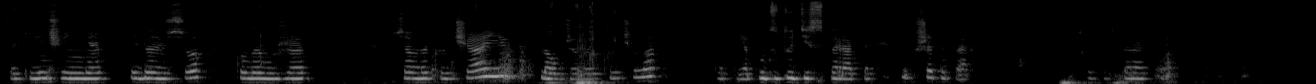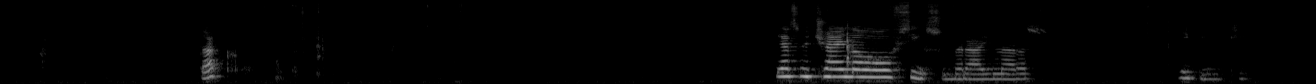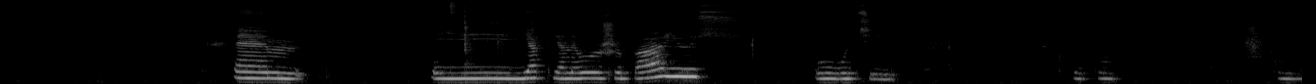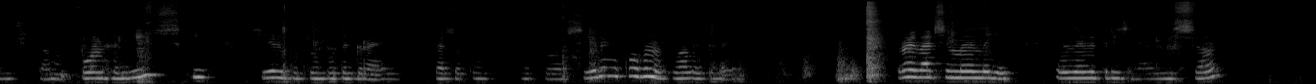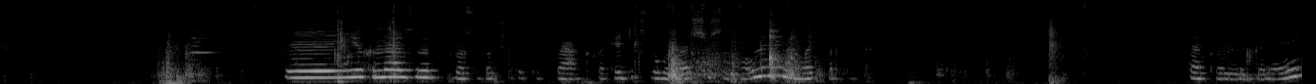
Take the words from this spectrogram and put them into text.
закінчення і до все, коли вже все виключає, ну вже виключила. Так, я буду тоді спирати. І ще тепер. Що тут спирати? Так. Я, звичайно, всіх збираю нараз. І пінки. Ем, і як я не ошибаюсь у цій. Хто там? Комусь там по-англійськи сірий потім буде грей. Теж тут оцього сіренького назвали грей. Троє версії в мене є не відрізняються. Е, Їх назвуть просто точно такі. Так, пакетик з другої версії заповнений. Давайте тепер першу. Так, Венда Грей.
